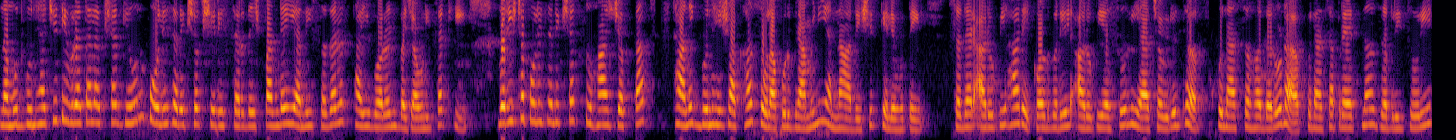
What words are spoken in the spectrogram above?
नमूद गुन्ह्याची तीव्रता लक्षात घेऊन पोलीस अधीक्षक शिरीष सरदेशपांडे यांनी सदर स्थायी वॉरंट बजावणीसाठी वरिष्ठ पोलीस निरीक्षक सुहास जगताप स्थानिक गुन्हे शाखा सोलापूर ग्रामीण यांना आदेशित केले होते. सदर आरोपी हा रेकॉर्डवरील आरोपी असून याच्या विरुद्ध खुनासह दरोडा खुनाचा प्रयत्न जबरी चोरी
